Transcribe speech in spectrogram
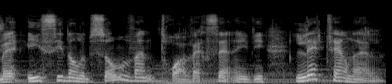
Mais ici, dans le psaume 23, verset 1, il dit, l'Éternel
